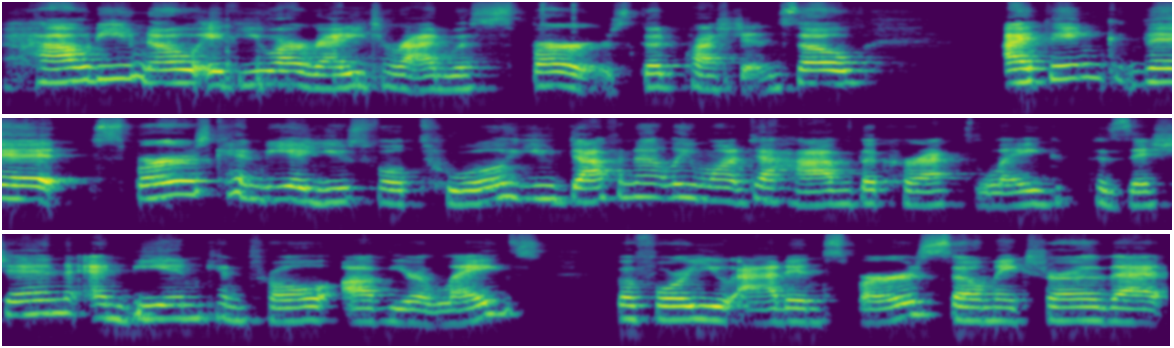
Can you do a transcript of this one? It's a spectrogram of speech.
How do you know if you are ready to ride with spurs? Good question. So, I think that spurs can be a useful tool. You definitely want to have the correct leg position and be in control of your legs before you add in spurs. So make sure that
